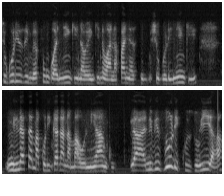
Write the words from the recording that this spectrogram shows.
shughuli zimefungwa nyingi na wengine wanafanya shughuli nyingi ninasema kulingana na maoni yangu ya, ni vizuri kuzuia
